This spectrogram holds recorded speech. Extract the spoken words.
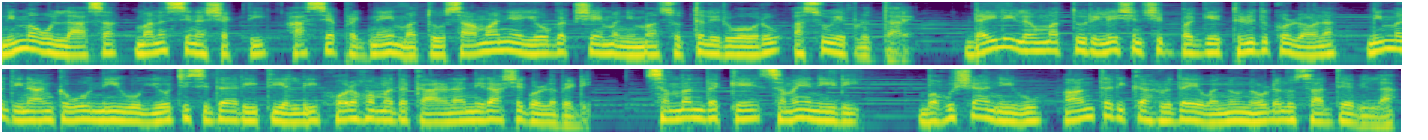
ನಿಮ್ಮ ಉಲ್ಲಾಸ, ಮನಸ್ಸಿನ ಶಕ್ತಿ, ಹಾಸ್ಯ ಪ್ರಜ್ಞೆ ಮತ್ತು ಸಾಮಾನ್ಯ ಯೋಗಕ್ಷೇಮ ನಿಮ್ಮ ಸುತ್ತಲಿರುವವರು ಅಸೂಯೆ ಪಡುತ್ತಾರೆ ಡೈಲಿ ಲವ್ ಮತ್ತು ರಿಲೇಶನ್ಶಿಪ್ ಬಗ್ಗೆ ತಿಳಿದುಕೊಳ್ಳೋಣ. ನಿಮ್ಮ ದಿನಾಂಕವು ನೀವು ಯೋಚಿಸಿದ ರೀತಿಯಲ್ಲಿ ಹೊರಹೊಮ್ಮದ ಕಾರಣ ನಿರಾಶೆಗೊಳ್ಳಬೇಡಿ. ಸಂಬಂಧಕ್ಕೆ ಸಮಯ ನೀಡಿ. ಬಹುಶಃ ನೀವು ಆಂತರಿಕ ಹೃದಯವನ್ನು ನೋಡಲು ಸಾಧ್ಯವಿಲ್ಲ.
